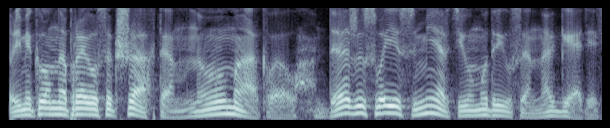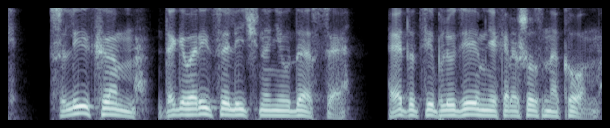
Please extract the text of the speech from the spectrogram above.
прямиком направился к шахтам. Ну, Маквелл, даже своей смерти умудрился нагадить. С Ликхом договориться лично не удастся. Этот тип людей мне хорошо знаком,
